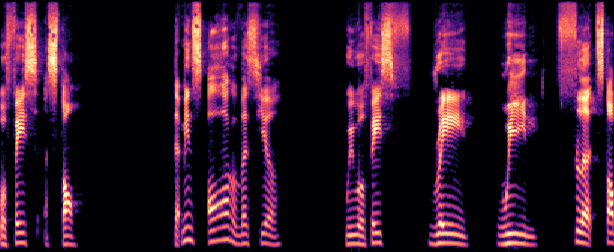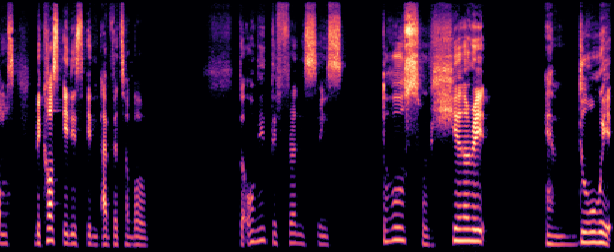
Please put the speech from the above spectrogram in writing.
will face a storm. That means all of us here, we will face rain, wind, flood, storms, because it is inevitable. The only difference is those who hear it and do it.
